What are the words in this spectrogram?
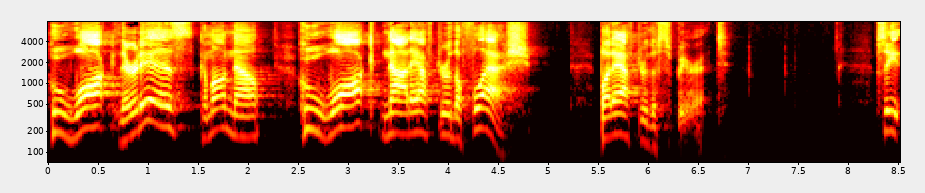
who walk, there it is, come on now, who walk not after the flesh, but after the Spirit. See,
